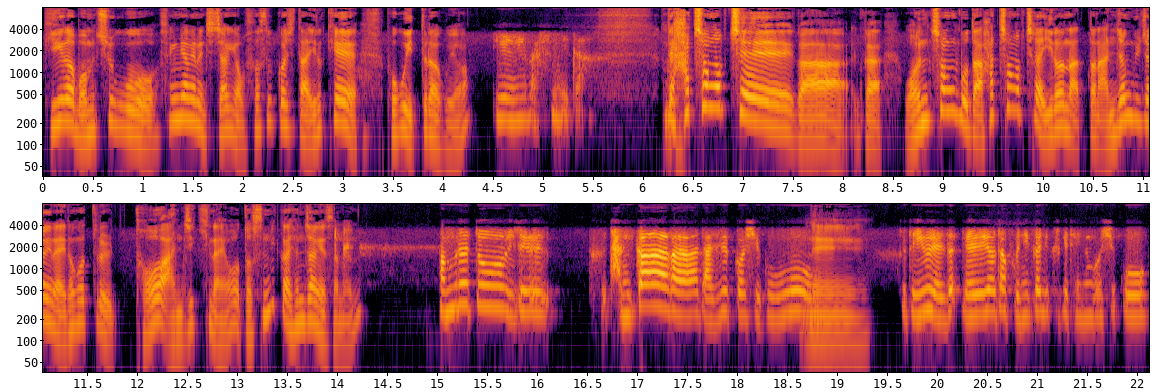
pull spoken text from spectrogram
기계가 멈추고 생명에는 지장이 없었을 것이다. 이렇게 보고 있더라고요. 예, 맞습니다. 근데 하청업체가 그러니까 원청보다 하청업체가 일어났던 안전 규정이나 이런 것들을 더 안 지키나요? 어떻습니까 현장에서는? 아무래도 이제 그 단가가 낮을 것이고, 네. 그래도 일을 내려다 보니까 그렇게 되는 것이고,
